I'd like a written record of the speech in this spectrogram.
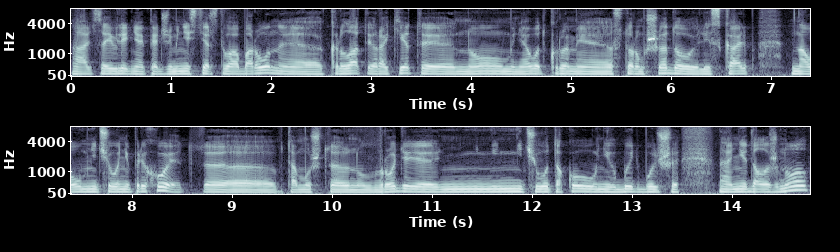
а, заявлению, опять же, Министерства обороны. Крылатые ракеты, но у меня вот кроме Storm Shadow или Scalp на ум ничего не приходит, э, потому что, ну, вроде ничего такого у них быть больше не должно,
